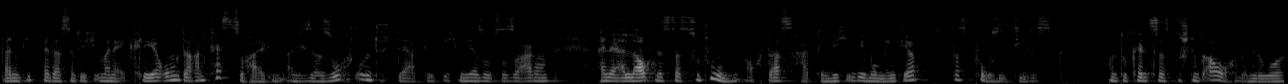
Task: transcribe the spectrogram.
dann gibt mir das natürlich immer eine Erklärung, daran festzuhalten, an dieser Sucht. Und da gebe ich mir sozusagen eine Erlaubnis, das zu tun. Auch das hat für mich in dem Moment ja was Positives. Und du kennst das bestimmt auch, wenn du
